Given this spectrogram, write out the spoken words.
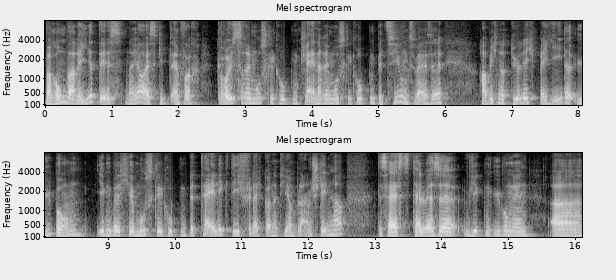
Warum variiert das? Naja, es gibt einfach größere Muskelgruppen, kleinere Muskelgruppen, beziehungsweise habe ich natürlich bei jeder Übung irgendwelche Muskelgruppen beteiligt, die ich vielleicht gar nicht hier am Plan stehen habe. Das heißt, teilweise wirken Übungen äh,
